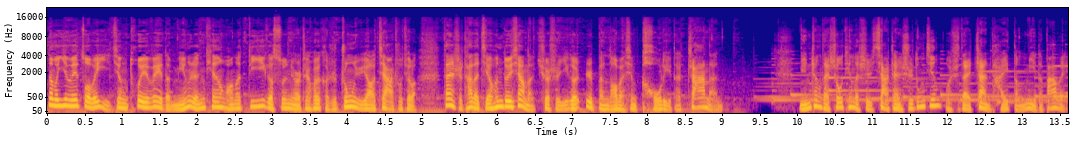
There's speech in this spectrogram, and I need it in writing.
那么因为作为已经退位的明仁天皇的第一个孙女，这回可是终于要嫁出去了。但是她的结婚对象呢，却是一个日本老百姓口里的渣男。您正在收听的是下站是东京，我是在站台等你的八尾。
